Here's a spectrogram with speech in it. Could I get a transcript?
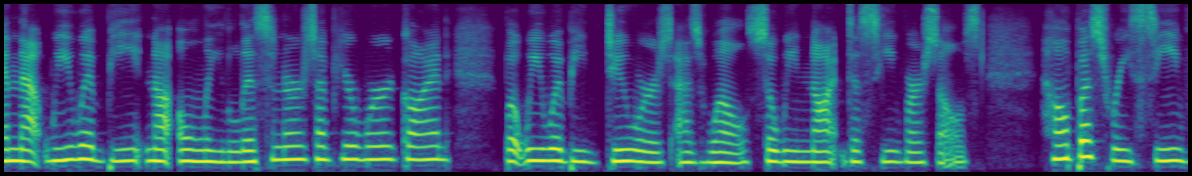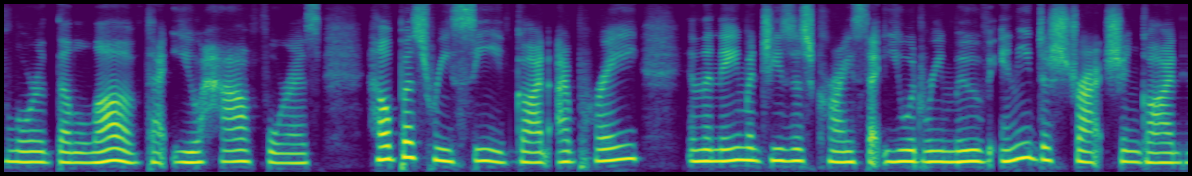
and that we would be not only listeners of your word, God, but we would be doers as well. So we not deceive ourselves. Help us receive, Lord, the love that you have for us. Help us receive, God. I pray in the name of Jesus Christ that you would remove any distraction, God,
